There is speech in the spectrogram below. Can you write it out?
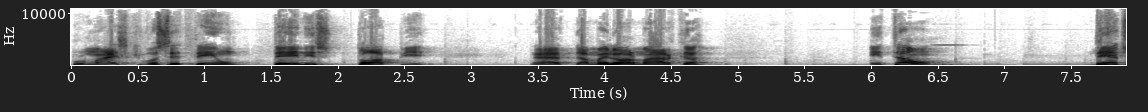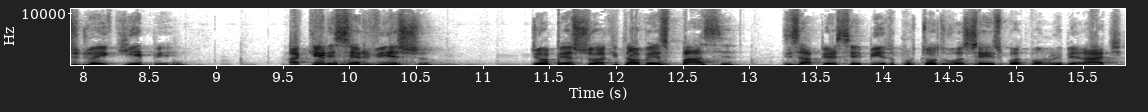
Por mais que você tenha um tênis top, né, da melhor marca, então, dentro de uma equipe, aquele serviço de uma pessoa que talvez passe desapercebido por todos vocês quando vão no Liberate,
